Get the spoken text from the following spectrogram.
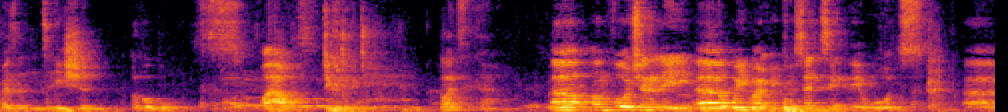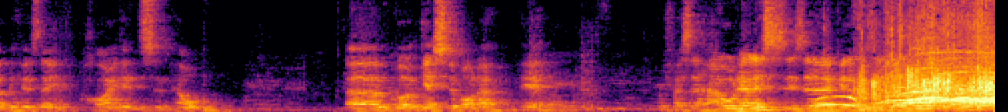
presentation of awards. Wow. Lights Uh, unfortunately, uh, we won't be presenting the awards uh, because they've hired in some help. Uh, we've got a guest of honour here. Professor Harold Ellis is uh, going to present the awards.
